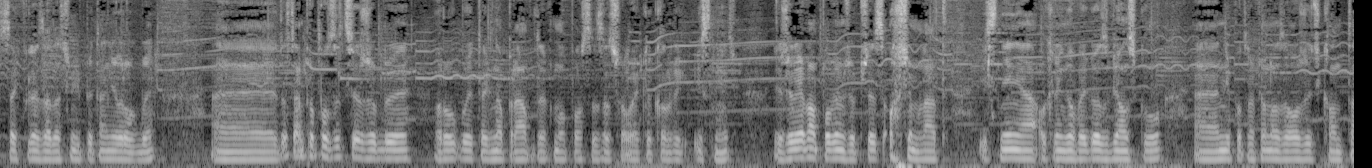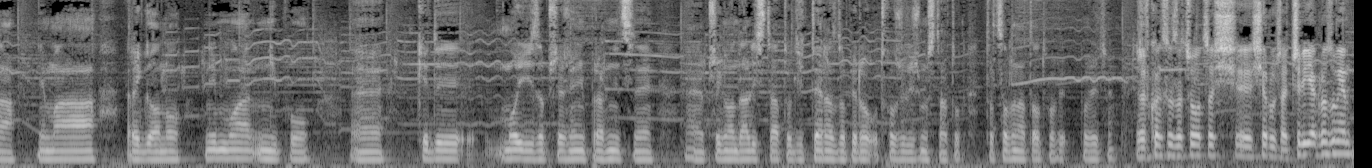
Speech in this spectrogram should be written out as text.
za, chwilę zadacie mi pytanie o rugby. E, dostałem propozycję, żeby rugby tak naprawdę w Mopolsce zaczęło jakkolwiek istnieć. Jeżeli ja Wam powiem, że przez 8 lat istnienia okręgowego związku e, nie potrafiono założyć konta, nie ma Regonu, nie ma NIP-u, e, kiedy moi zaprzyjaźnieni prawnicy e, przeglądali statut i teraz dopiero utworzyliśmy statut, to co Wy na to odpowie- powiecie? Że w końcu zaczęło coś e, się ruszać. Czyli jak rozumiem,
